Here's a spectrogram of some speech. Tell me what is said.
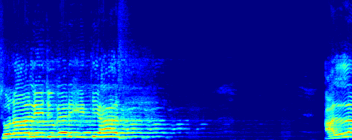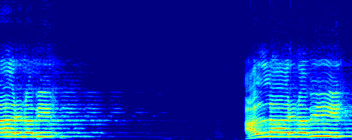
সোনালী যুগের ইতিহাস, আল্লাহর নবীর আল্লাহর নবীর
